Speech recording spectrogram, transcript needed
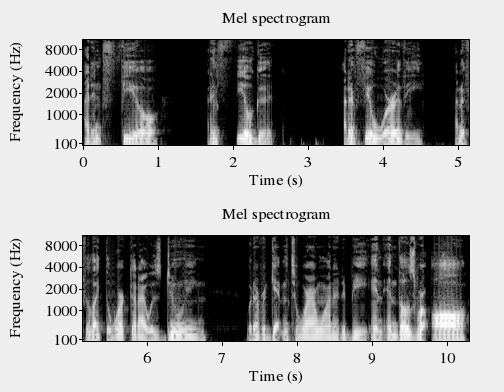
I didn't feel I didn't feel good. I didn't feel worthy. I didn't feel like the work that I was doing would ever get me to where I wanted to be. And and those were all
